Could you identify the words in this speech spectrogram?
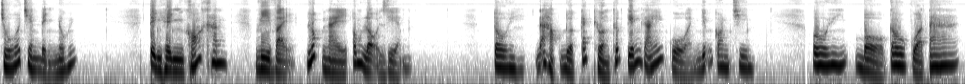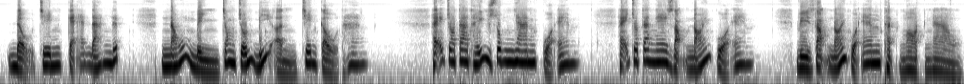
Chúa trên đỉnh núi. Tình hình khó khăn, vì vậy lúc này ông lộ diện. Tôi đã học được cách thưởng thức tiếng gáy của những con chim. Ôi, bồ câu của ta đậu trên kẽ đá nứt, náu mình trong chốn bí ẩn trên cầu thang. Hãy cho ta thấy dung nhan của em, hãy cho ta nghe giọng nói của em. Vì giọng nói của em thật ngọt ngào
